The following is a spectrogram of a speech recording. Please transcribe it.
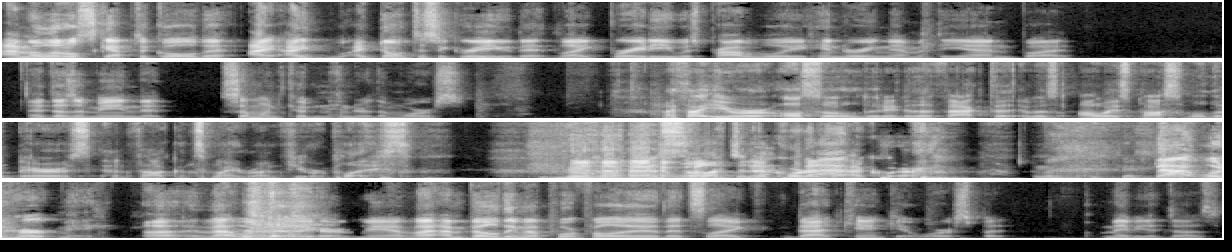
I'm a little skeptical that I, I I don't disagree that like Brady was probably hindering them at the end, but that doesn't mean that someone couldn't hinder them worse. I thought you were also alluding to the fact that it was always possible the Bears and Falcons might run fewer plays. Just selected a quarterback where That, that would hurt me. Uh, that would really hurt me. I'm, I'm building a portfolio that's like that can't get worse, but maybe it does.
